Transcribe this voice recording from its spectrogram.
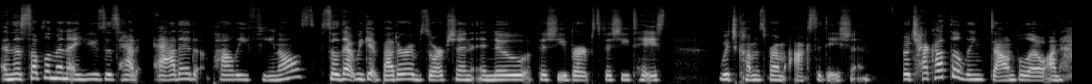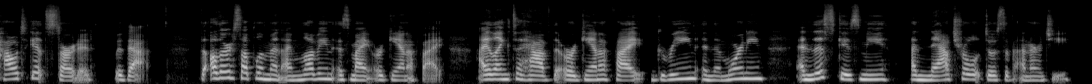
And the supplement I use has had added polyphenols so that we get better absorption and no fishy burps, fishy taste, which comes from oxidation. So check out the link down below on how to get started with that. The other supplement I'm loving is my Organifi. I like to have the Organifi green in the morning, and this gives me a natural dose of energy.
